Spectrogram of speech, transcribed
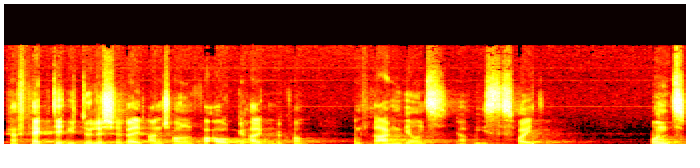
perfekte idyllische Welt anschauen und vor Augen gehalten bekommen, dann fragen wir uns, ja, wie ist es heute? Und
